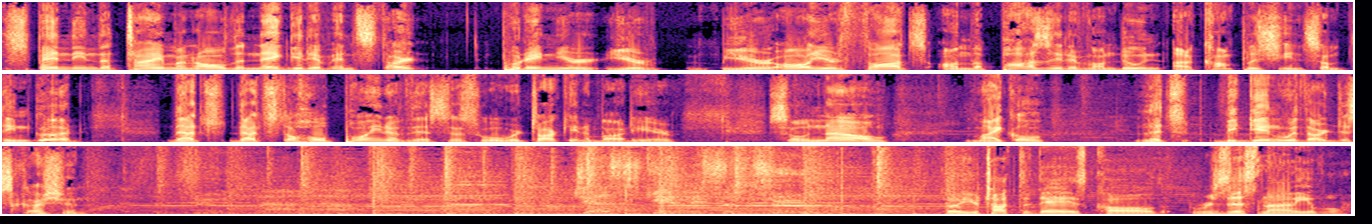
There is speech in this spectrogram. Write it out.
spending the time on all the negative and start putting your your your all your thoughts on the positive on doing accomplishing something good. That's that's the whole point of this. That's what we're talking about here. So now michael let's begin with our discussion So your talk today is called "Resist Not Evil."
